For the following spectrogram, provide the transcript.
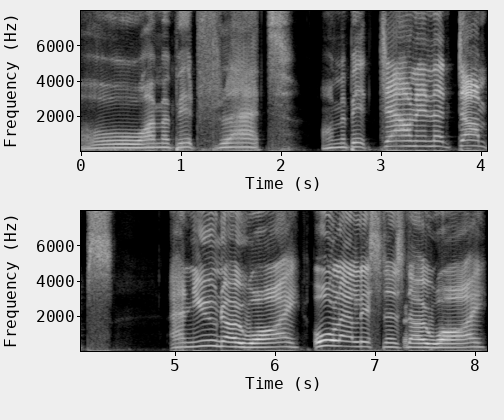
Oh, I'm a bit flat. I'm a bit down in the dumps. And you know why. All our listeners know why.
